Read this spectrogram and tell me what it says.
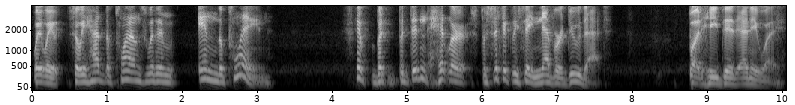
Wait, wait. So he had the plans with him in the plane? Yeah, but but didn't Hitler specifically say never do that? But he did anyway.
